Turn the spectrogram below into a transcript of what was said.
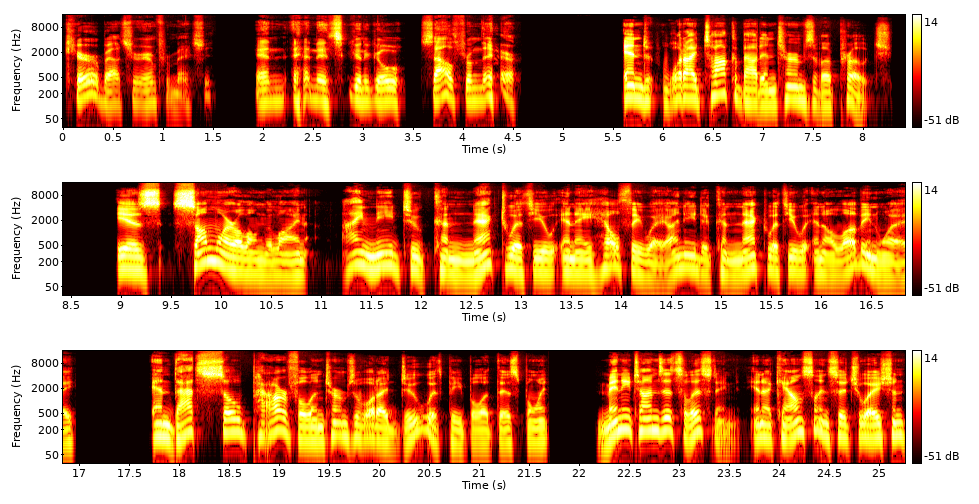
care about your information. And, and it's going to go south from there. And what I talk about in terms of approach is somewhere along the line, I need to connect with you in a healthy way. I need to connect with you in a loving way and that's so powerful in terms of what I do with people at this point. Many times it's listening. In a counseling situation,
